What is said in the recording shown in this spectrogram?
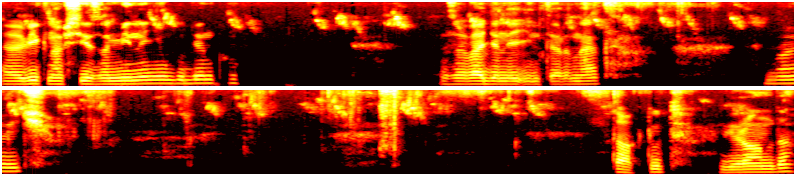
Е, Вікна всі замінені в будинку. Заведений інтернет. Навіть. Так, тут віранда.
